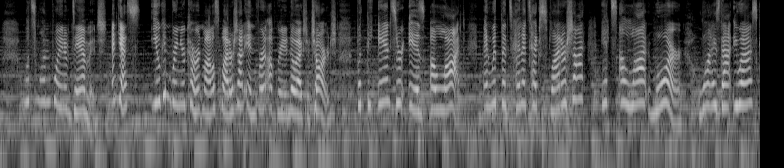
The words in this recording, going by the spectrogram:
what's one point of damage? And yes, you can bring your current model Splattershot in for an upgraded no extra charge, but the answer is a lot. And with the Tentatek Splatter Shot, it's a lot more. Why is that, you ask?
